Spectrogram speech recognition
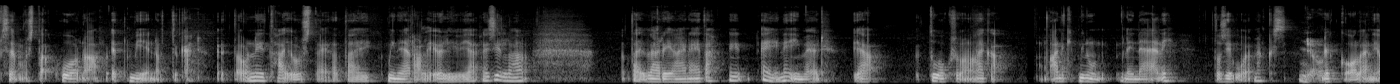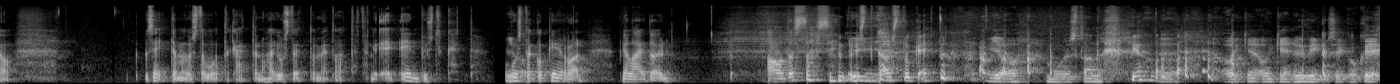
semmoista huonoa, että minä en ole tykännyt. Että on niitä hajusteita tai mineraaliöljyjä, niin silloin, tai väriaineita, niin ei ne imeydy. Ja tuoksu on aika, ainakin minun nenääni, tosi voimakas. Joo. Nyt kun olen jo 17 vuotta käyttänyt hajustettomia tuotteita, niin en pysty käyttämään. Joo. Muistatko kerran, ja laitoin autossa sen, mistä kanssa tukehtui. Joo, muistan Joo. eh, oikein, oikein hyvin, kun sä koke,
